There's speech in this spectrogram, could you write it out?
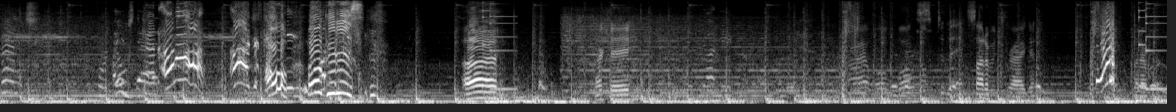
Vent for I am ghost can. Ah! Ah! Just Oh! hit me. Oh goodness! Uh. Okay. Got. Alright, well, welcome to the inside of a dragon. Ah! Whatever.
